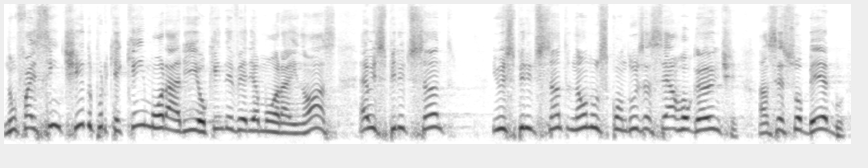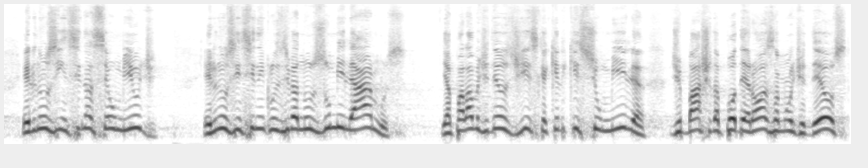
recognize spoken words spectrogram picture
Não faz sentido, porque quem moraria ou quem deveria morar em nós é o Espírito Santo. E o Espírito Santo não nos conduz a ser arrogante, a ser soberbo. Ele nos ensina a ser humilde. Ele nos ensina, inclusive, a nos humilharmos. E a palavra de Deus diz que aquele que se humilha debaixo da poderosa mão de Deus,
